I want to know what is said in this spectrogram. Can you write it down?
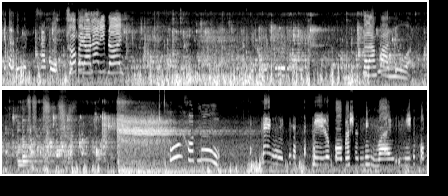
ที่แต่ไม่มีค่าตัวโชว์ไปรอหน้าลิฟต์เลยกำลังปั่นอยู่อะอุ้ยโคตรโม่แม่งมีลูกโป่งแล้วฉันวิ่งไวมีลูกโป่ง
